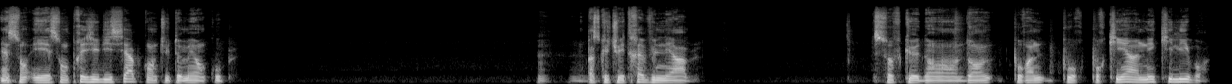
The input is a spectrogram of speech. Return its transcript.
Elles sont, et elles sont préjudiciables quand tu te mets en couple. Parce que tu es très vulnérable. Sauf que dans, dans, pour, un, pour, pour qu'il y ait un équilibre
